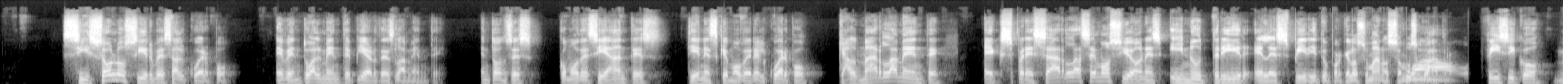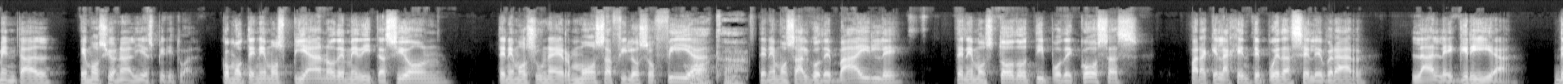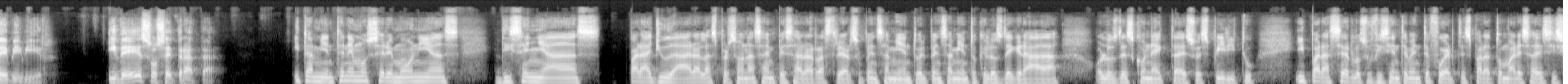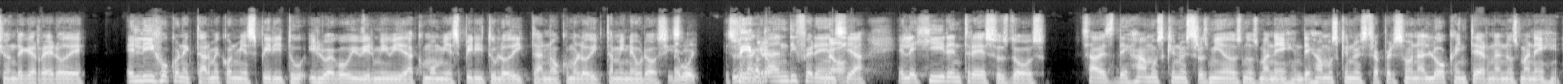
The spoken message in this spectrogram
Si solo sirves al cuerpo, eventualmente pierdes la mente. Entonces, como decía antes, tienes que mover el cuerpo, calmar la mente, expresar las emociones y nutrir el espíritu, porque los humanos somos Wow. cuatro. Físico, mental, emocional y espiritual. Como tenemos piano de meditación, tenemos una hermosa filosofía, Jota. tenemos algo de baile, tenemos todo tipo de cosas para que la gente pueda celebrar la alegría de vivir. Y de eso se trata. Y también tenemos ceremonias diseñadas para ayudar a las personas a empezar a rastrear su pensamiento, el pensamiento que los degrada o los desconecta de su espíritu, y para ser lo suficientemente fuertes para tomar esa decisión de guerrero de elijo conectarme con mi espíritu y luego vivir mi vida como mi espíritu lo dicta, no como lo dicta mi neurosis. Me voy. Es una gran diferencia elegir entre esos dos. Sabes, dejamos que nuestros miedos nos manejen, dejamos que nuestra persona loca interna nos maneje.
